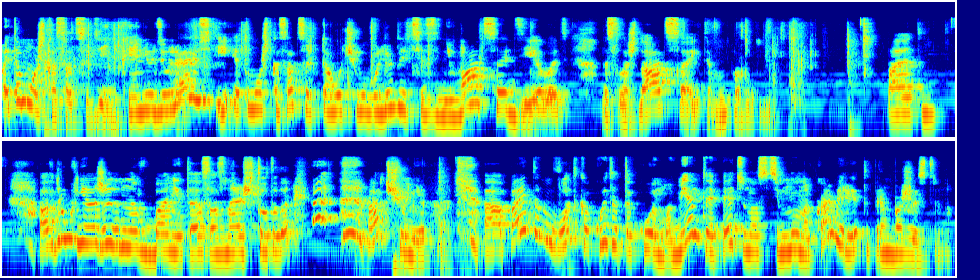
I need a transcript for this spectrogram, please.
это может касаться денег, я не удивляюсь, и это может касаться того, чего вы любите заниматься, делать, наслаждаться и тому подобное. Поэтому... А вдруг неожиданно в бане ты осознаешь что-то, да? А чё нет-то? А, поэтому вот какой-то такой момент, и опять у нас темно на камере, это прям божественно.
